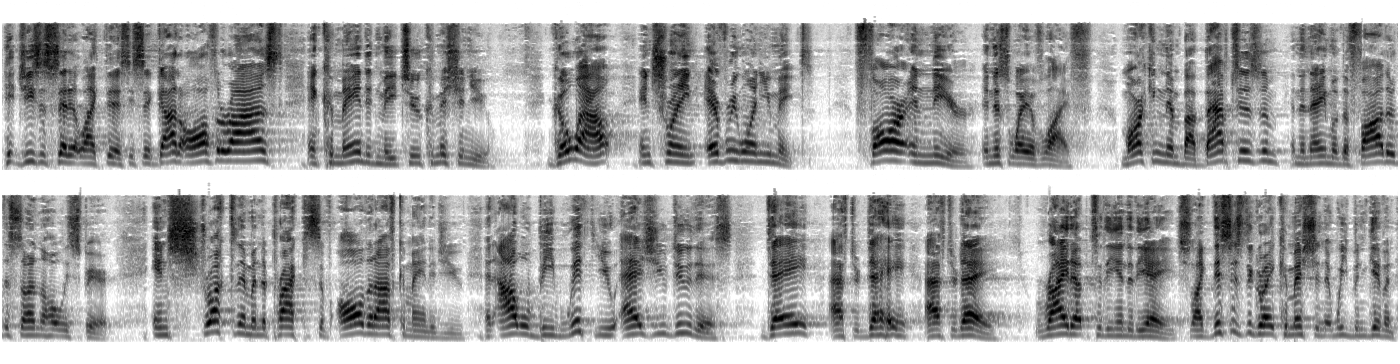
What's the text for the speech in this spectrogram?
He, Jesus said it like this. He said, God authorized and commanded me to commission you. Go out and train everyone you meet, far and near, in this way of life, marking them by baptism in the name of the Father, the Son, and the Holy Spirit. Instruct them in the practice of all that I've commanded you, and I will be with you as you do this, day after day after day right up to the end of the age. Like this is the great commission that we've been given.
